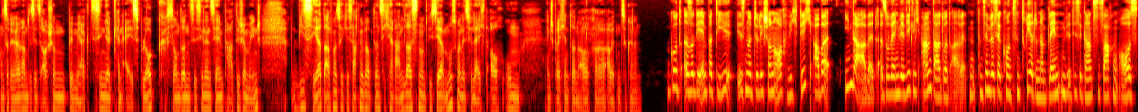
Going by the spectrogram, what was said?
unsere Hörer haben das jetzt auch schon bemerkt, Sie sind ja kein Eisblock, sondern Sie sind ein sehr empathischer Mensch. Wie sehr darf man solche Sachen überhaupt an sich heranlassen und wie sehr muss man es vielleicht auch, um entsprechend dann auch äh, arbeiten zu können? Gut, also die Empathie ist natürlich schon auch wichtig, aber in der Arbeit, also wenn wir wirklich am Tatort arbeiten, dann sind wir sehr konzentriert und dann blenden wir diese ganzen Sachen aus,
